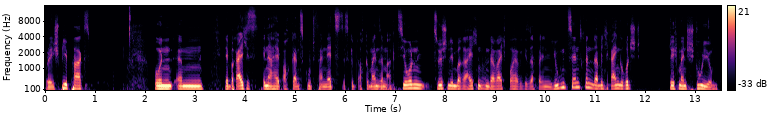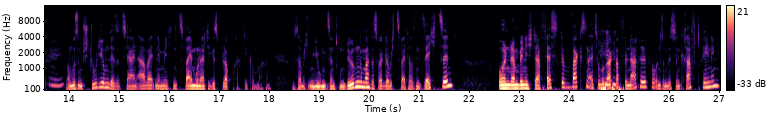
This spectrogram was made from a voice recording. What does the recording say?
oder die Spielparks. Und ähm, der Bereich ist innerhalb auch ganz gut vernetzt. Es gibt auch gemeinsame Aktionen zwischen den Bereichen. Und da war ich vorher, wie gesagt, bei den Jugendzentren. Da bin ich reingerutscht durch mein Studium. Mhm. Man muss im Studium der sozialen Arbeit nämlich ein zweimonatiges Blockpraktikum machen. Und das habe ich im Jugendzentrum Dören gemacht. Das war, glaube ich, 2016. Und dann bin ich da festgewachsen als Honorarkraft für Nachhilfe und so ein bisschen Krafttraining.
